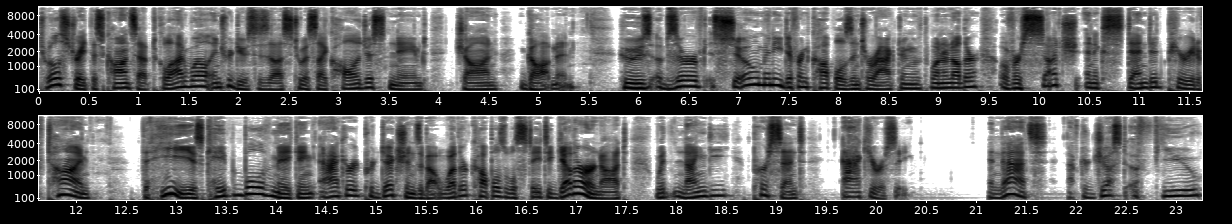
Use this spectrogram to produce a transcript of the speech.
To illustrate this concept, Gladwell introduces us to a psychologist named John Gottman, who's observed so many different couples interacting with one another over such an extended period of time that he is capable of making accurate predictions about whether couples will stay together or not with 90% accuracy. And that's after just a few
